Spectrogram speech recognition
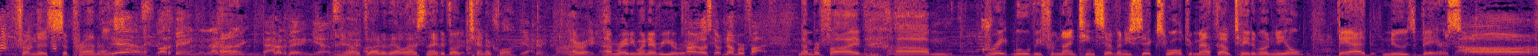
From The Sopranos. Yeah, bada bing. Huh? Bada bing, yes. Yeah, I thought of that last night about 10 o'clock. Yeah. All right, I'm ready whenever you're ready. All right, let's go. Number five. Number five, um, great movie from 1976, Walter Matthau, Tatum O'Neal, Bad News Bears. Oh,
